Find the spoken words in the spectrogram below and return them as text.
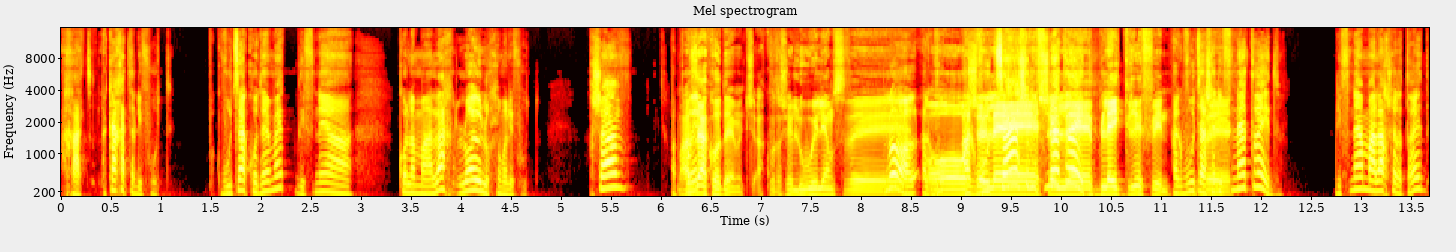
אחת, לקחת אליפות. בקבוצה הקודמת, לפני ה- כל המהלך, לא היו לוקחים אליפות. עכשיו, מה זה הקודמת? הקבוצה של וויליאמס ו... לא, הגב- או הקבוצה של, אה, שלפני של הטרייד. אה, בלייק גריפין. הקבוצה ו- שלפני הטרייד. לפני המהלך של הטרייד,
